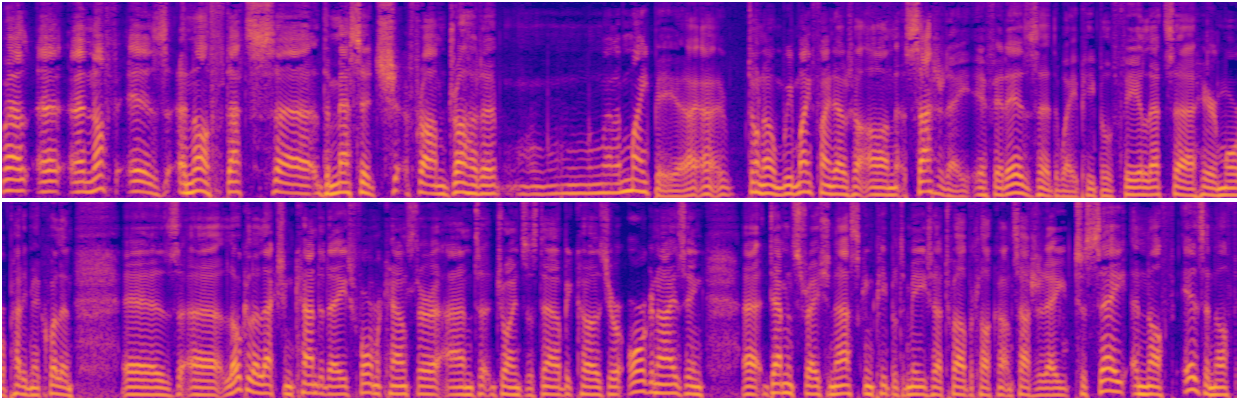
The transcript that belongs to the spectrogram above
Well, uh, enough is enough. That's uh, the message from Drogheda. Well, it might be. I, I, don't know. We might find out on Saturday if it is uh, the way people feel. Let's uh, hear more. Paddy McQuillan is a local election candidate, former councillor, and joins us now because you're organising a demonstration asking people to meet at 12 o'clock on Saturday to say enough is enough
